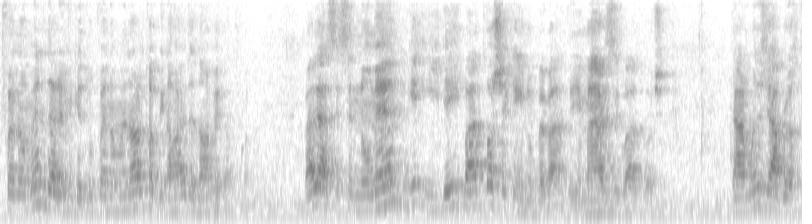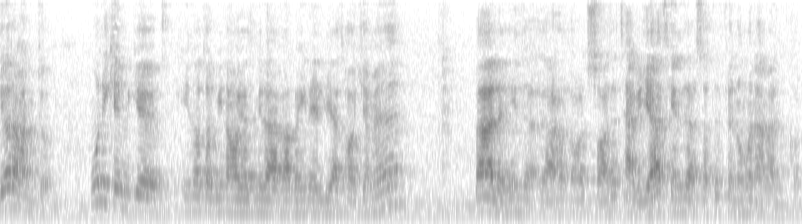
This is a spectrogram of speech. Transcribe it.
فنومن داره میگه تو فنومنال تا بی‌نهایت ادامه پیدا می‌کنه. ولی اساس نومن یه ایده باید باشه که اینو ببنده یه مرزی باید باشه. در مورد جبر اختیار هم همینطور. اونی که میگه اینا تا بی‌نهایت میره عقب این علیت حاکمه بله این در ساعت طبیعت یعنی در ساعت فنومن عمل می‌کنه.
